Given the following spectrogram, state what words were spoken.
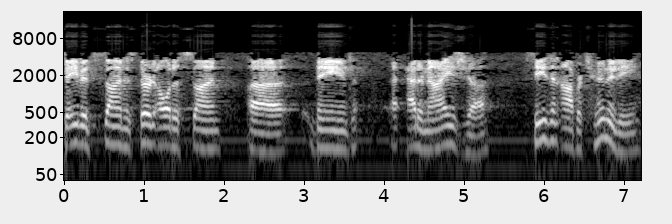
David's son, his third oldest son, uh, named Adonijah, sees an opportunity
